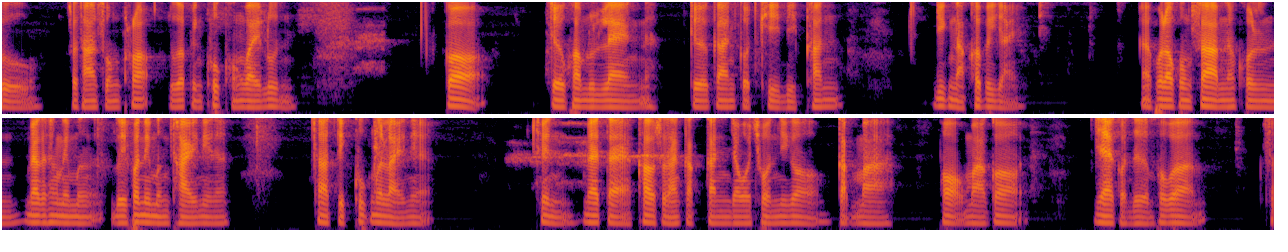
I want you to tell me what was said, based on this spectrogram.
สู่สถานสงเคราะห์ หรือว่าเป็นคุกของวัยรุ่น ก็เจอความรุนแรงนะเจอการกดขี่บีบคั้น ยิ่งหนักเข้าไปใหญ่พวกเราคงทราบนะคนแม้กระทั่งในเมือง โดยเฉพาะในเมืองไทยเนี่ยนะถ้าติดคุกเมื่อไหร่เนี่ย เช่น แม้แต่เข้าสถานกักกันเยาวชนนี่ก็กลับมาพอออกมาก็แย่กว่าเดิม เพราะว่าส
